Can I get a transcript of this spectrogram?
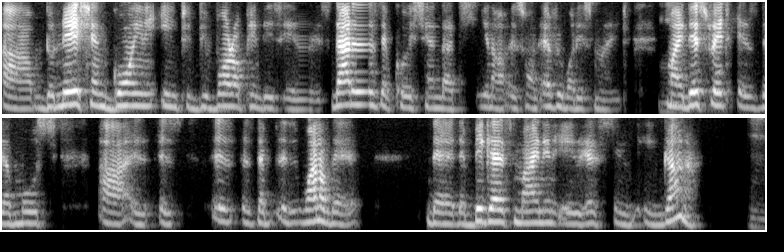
um, donation going into developing these areas? That is the question that you know is on everybody's mind. Mm-hmm. My district is the most uh, is, is is is, the is one of the, the the biggest mining areas in, in Ghana. Mm-hmm.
